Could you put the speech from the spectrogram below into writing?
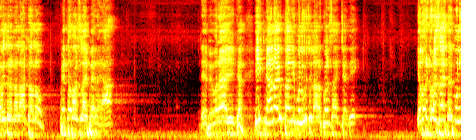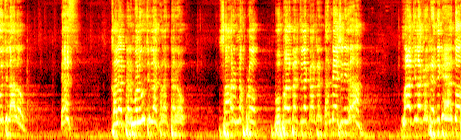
రవీంద్రన్న లాంటి వాళ్ళు పెద్ద మనుషులు అయిపోయినాయా? రేపు ఎవరా ఈ జ్ఞానయుద్ధాన్ని ములుగు జిల్లాలో కొనసాగించేది? ఎవరు కొనసాగుతారు ములుగు జిల్లాలో? ఎస్ కలెక్టర్ ములుగు జిల్లా కలెక్టరు. సార్ ఉన్నప్పుడు భూపాలపల్లి జిల్లా కలెక్టర్ దండేసింది కదా. మా జిల్లా కలెక్టర్ ఎందుకు వేయద్దు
